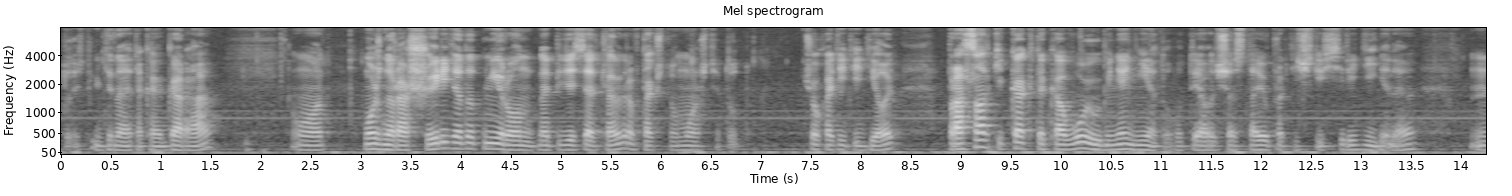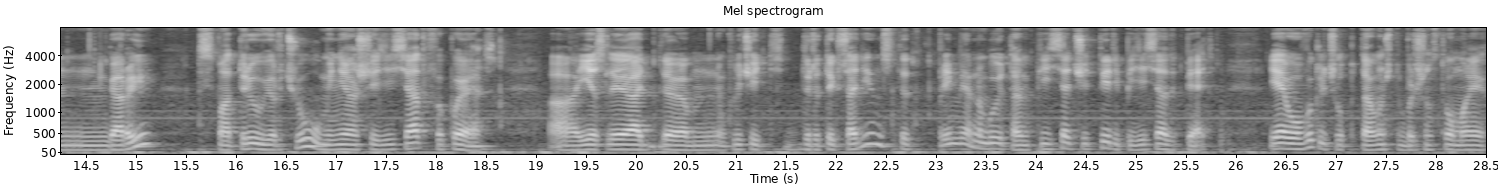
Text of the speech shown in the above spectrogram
то есть ледяная такая гора. Вот. Можно расширить этот мир, он на 50 километров, так что можете тут что хотите делать. Просадки как таковой у меня нету. Вот я вот сейчас стою практически в середине, да, горы, смотрю, верчу, у меня 60 FPS. А если э, включить DirectX 11, примерно будет там 54-55. Я его выключил, потому что большинство моих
